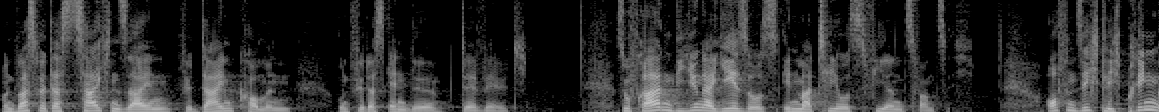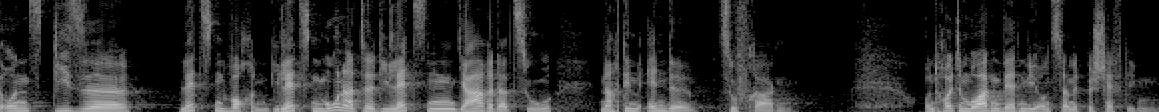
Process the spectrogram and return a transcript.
Und was wird das Zeichen sein für dein Kommen und für das Ende der Welt? So fragen die Jünger Jesus in Matthäus 24 offensichtlich bringen uns diese letzten Wochen, die letzten Monate, die letzten Jahre dazu, nach dem Ende zu fragen. Und heute Morgen werden wir uns damit beschäftigen.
